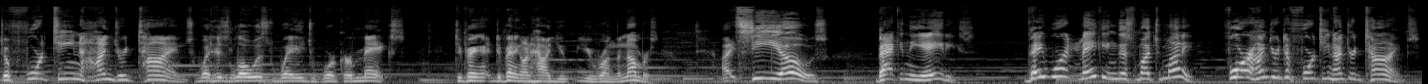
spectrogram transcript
to 1400 times what his lowest wage worker makes, depending, depending on how you, you run the numbers. Uh, CEOs back in the 80s, they weren't making this much money 400 to 1400 times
